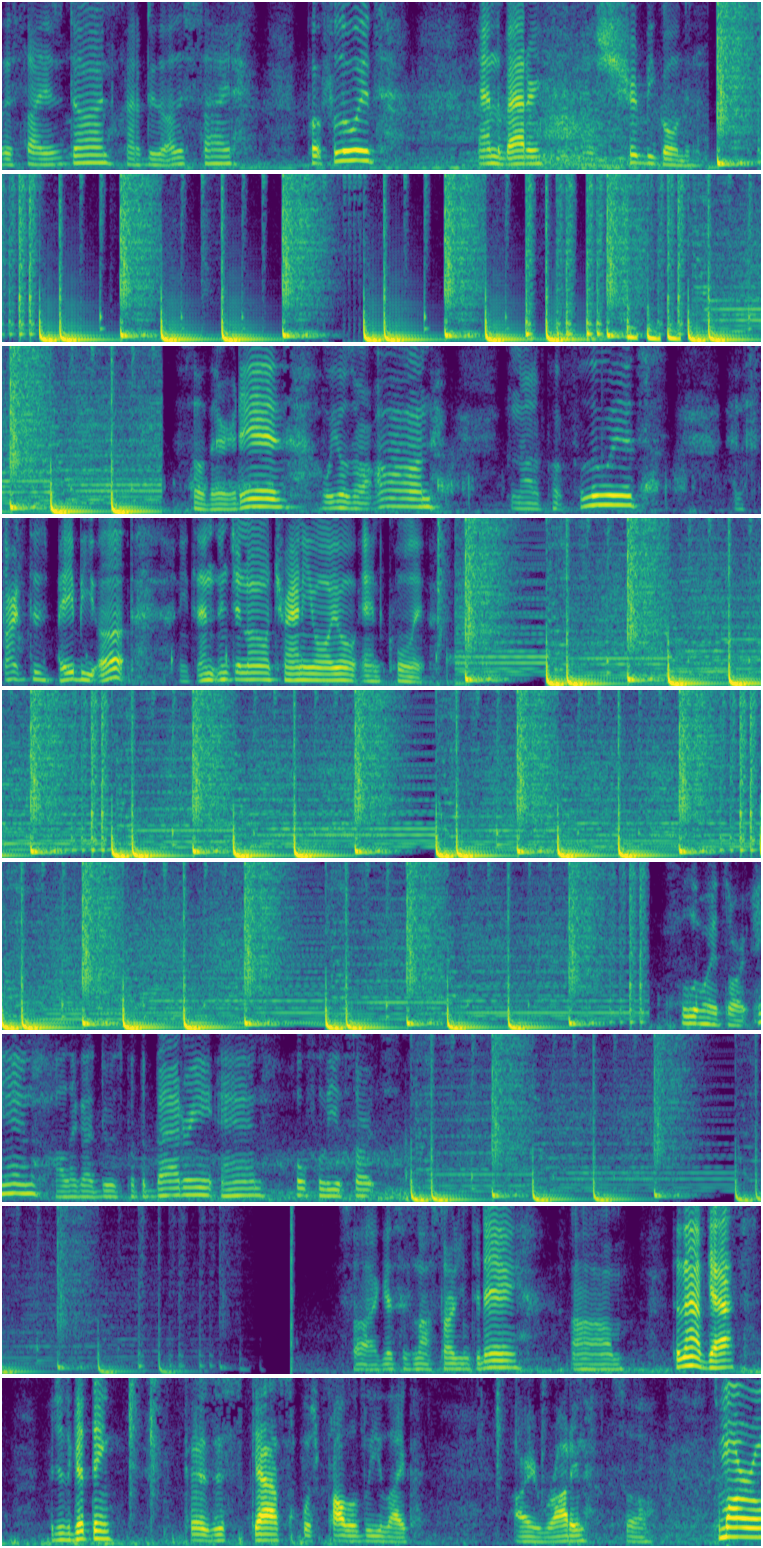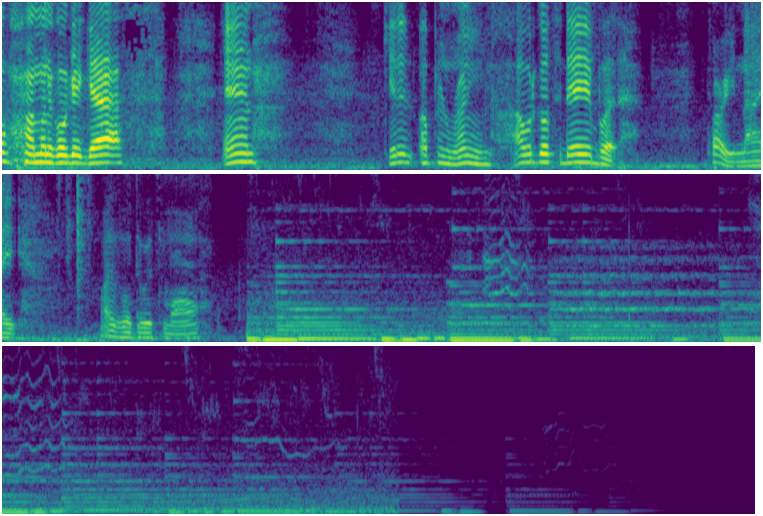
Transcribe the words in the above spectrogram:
This side is done. Gotta do the other side. Put fluids and the battery. It should be golden. So there it is. Wheels are on. Now to put fluids and start this baby up. Needs engine oil, tranny oil, and coolant. Fluids are in. All i gotta do is put the battery and hopefully it starts. So i guess it's not starting today. Um doesn't have gas which is a good thing because this gas was probably like already rotting. so tomorrow i'm gonna go get gas and get it up and running. I would go today but it's already night. Might as well do it tomorrow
